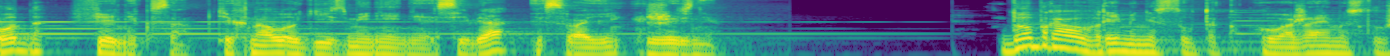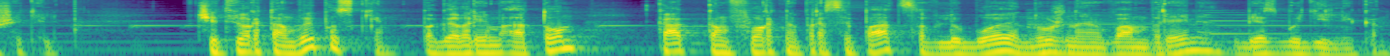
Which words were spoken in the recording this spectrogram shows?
Код Феникса. Технологии изменения себя и своей жизни. Доброго времени суток, уважаемый слушатель. В четвертом выпуске поговорим о том, как комфортно просыпаться в любое нужное вам время без будильника.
